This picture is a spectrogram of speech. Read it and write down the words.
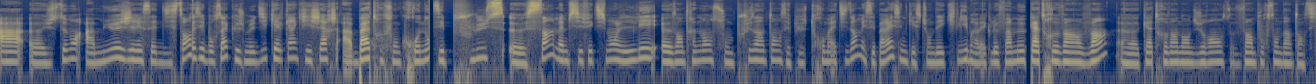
à euh, justement à mieux gérer cette distance. C'est pour ça que je me dis, quelqu'un qui cherche à battre son chrono, c'est plus euh, sain, même si effectivement les euh, entraînements sont plus intenses et plus traumatisants, mais c'est pareil, c'est une question d'équilibre avec le fameux 80-20, 80 d'endurance, 20% d'intensité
